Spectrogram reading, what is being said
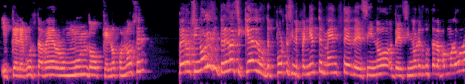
y que le gusta ver un mundo que no conocen. Pero si no les interesa siquiera los deportes, independientemente de si no, de si no les gusta la Fórmula 1,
